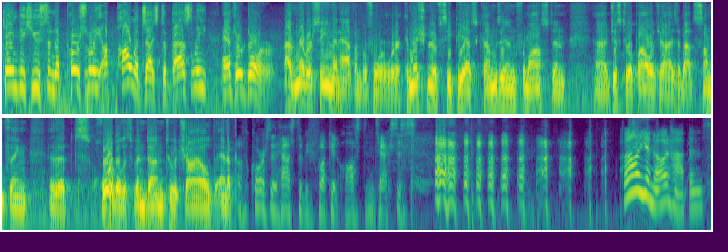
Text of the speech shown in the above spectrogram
came to Houston to personally apologize to Basley and her daughter. I've never seen that happen before, where a commissioner of CPS comes in from Austin uh, just to apologize about something that's horrible that's been done to a child and a Of course, it has to be fucking Austin, Texas. Well, you know, it happens.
